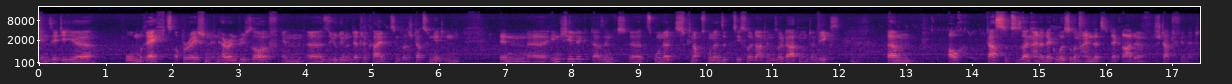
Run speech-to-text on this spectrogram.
Den seht ihr hier oben rechts, Operation Inherent Resolve in äh, Syrien und der Türkei, beziehungsweise stationiert in, in äh, Incirlik. Da sind 200, äh, knapp 270 Soldatinnen und Soldaten unterwegs. Ähm, auch das sozusagen einer der größeren Einsätze, der gerade stattfindet.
